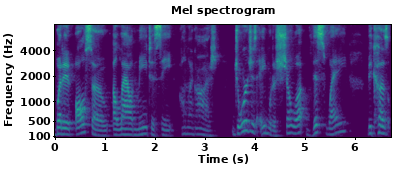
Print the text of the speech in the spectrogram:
But it also allowed me to see, oh my gosh, George is able to show up this way because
